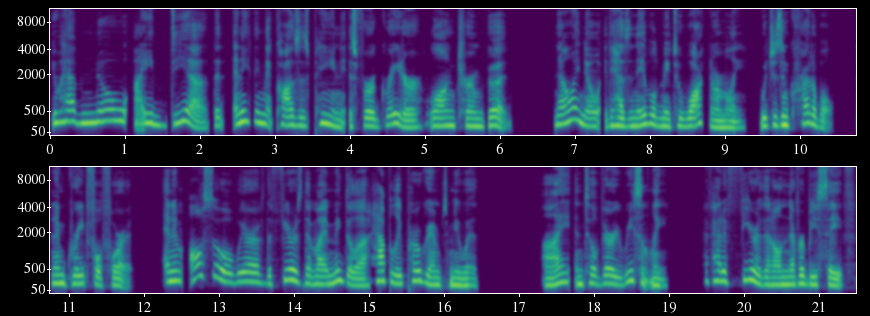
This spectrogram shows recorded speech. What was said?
you have no idea that anything that causes pain is for a greater long term good. Now I know it has enabled me to walk normally, which is incredible, and I'm grateful for it. And I'm also aware of the fears that my amygdala happily programmed me with. I, until very recently, have had a fear that I'll never be safe.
